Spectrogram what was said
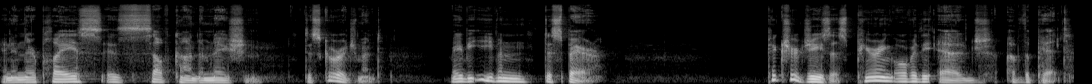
and in their place is self condemnation, discouragement, maybe even despair. Picture Jesus peering over the edge of the pit,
